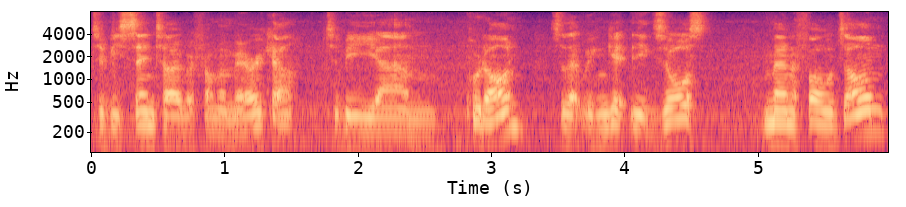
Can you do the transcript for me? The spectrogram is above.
to be sent over from America to be um, put on so that we can get the exhaust manifolds on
